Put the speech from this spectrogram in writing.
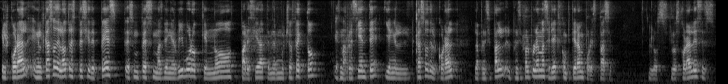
El coral, en el caso de la otra especie de pez, es un pez más bien herbívoro que no pareciera tener mucho efecto, es más reciente, y en el caso del coral, la principal, el principal problema sería que compitieran por espacio. Los, los corales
